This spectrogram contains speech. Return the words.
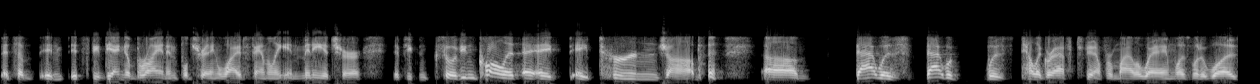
it's a it's the Daniel Bryan infiltrating Wyatt family in miniature. If you can, so if you can call it a a, a turn job, um, that was that was was telegraphed, you know, from a mile away and was what it was.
